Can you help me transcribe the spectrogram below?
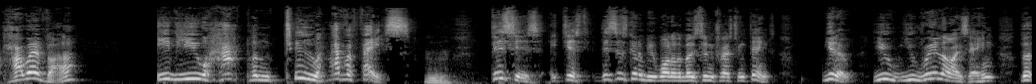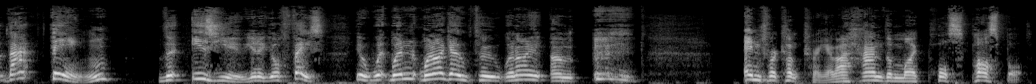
However, if you happen to have a face, hmm. this is it just this is going to be one of the most interesting things. You know, you you realizing that that thing that is you, you know, your face. You know, when when I go through when I um enter a country and I hand them my pos- passport,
